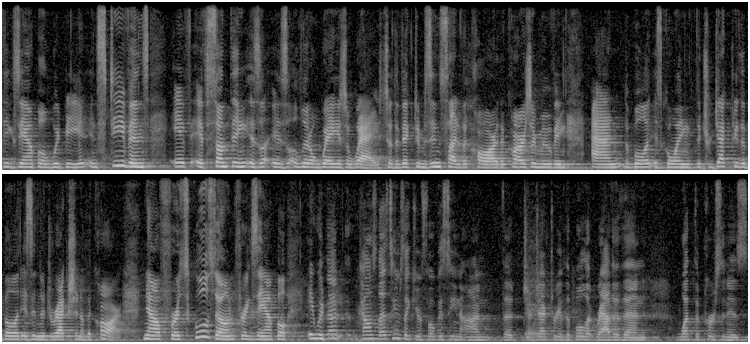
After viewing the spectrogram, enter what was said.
the example would be in Stevens. If, if something is is a little ways away, so the victim is inside of the car, the cars are moving, and the bullet is going, the trajectory of the bullet is in the direction of the car. Now, for a school zone, for example, it would be, That, counsel, that seems like you're focusing on the trajectory of the bullet rather than what the person is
